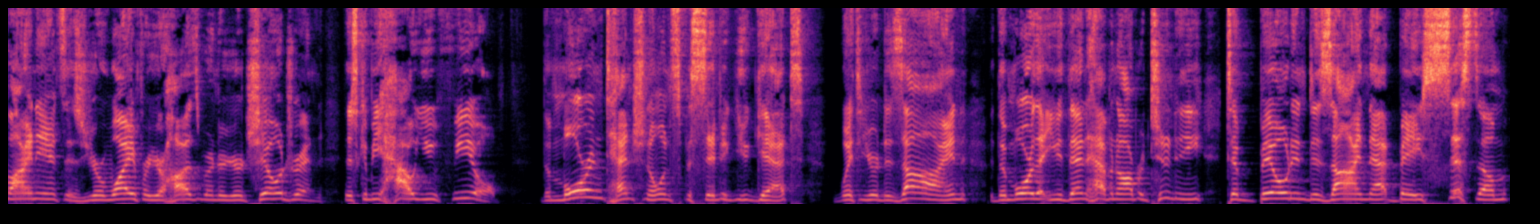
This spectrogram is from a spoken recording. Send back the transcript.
finances, your wife or your husband or your children. This could be how you feel. The more intentional and specific you get with your design, the more that you then have an opportunity to build and design that base system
